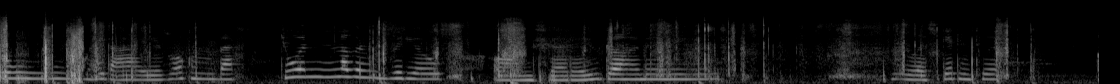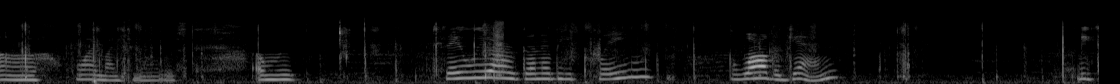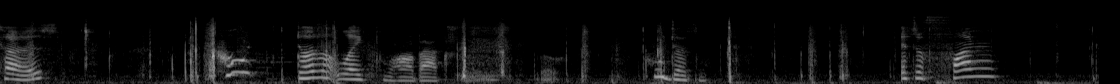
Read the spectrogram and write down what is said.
So, hey guys, welcome back to another video on Shadow Gaming. Let's get into it. Uh, why am I doing this? Um, today we are gonna be playing Blob again because who doesn't like Blob actually? Who doesn't? It's a fun.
